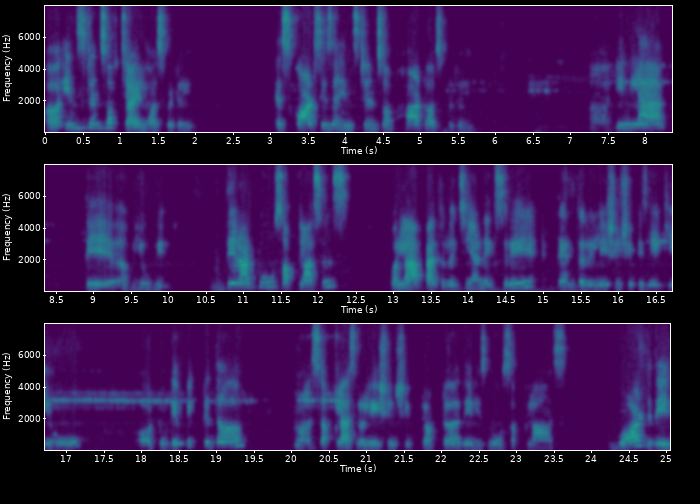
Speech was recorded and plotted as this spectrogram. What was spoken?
uh, instance of child hospital. Escorts is an instance of heart hospital. Uh, in lab, they uh, you there are two subclasses for lab pathology and X-ray. Then the relationship is AKO or to depict the uh, subclass relationship. Doctor, there is no subclass. Ward, there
